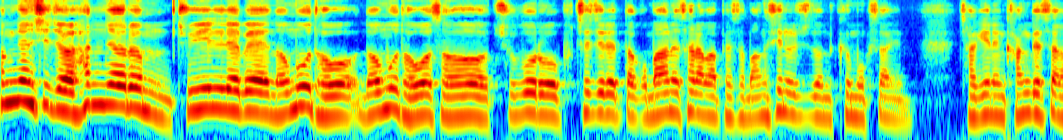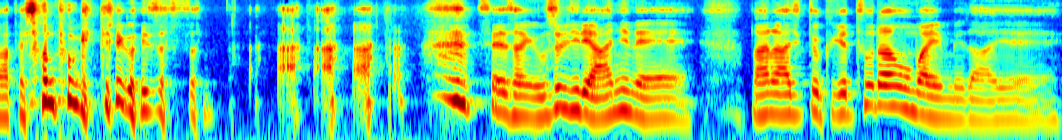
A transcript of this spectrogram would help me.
청년 시절 한여름 주일 예배 너무 더워 너무 더워서 주보로 부채질했다고 많은 사람 앞에서 망신을 주던 그 목사님 자기는 강대상 앞에 선풍기 들고 있었어. 세상에 웃을 일이 아니네. 나는 아직도 그게 트라우마입니다. 예.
